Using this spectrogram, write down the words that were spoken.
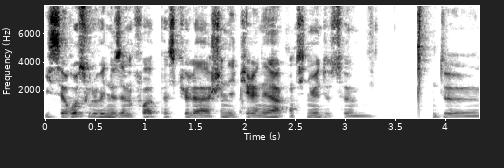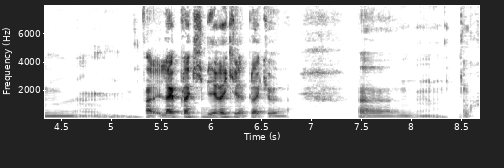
il s'est ressoulevé une deuxième fois parce que la chaîne des Pyrénées a continué de se de enfin, la plaque ibérique et la plaque euh, donc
